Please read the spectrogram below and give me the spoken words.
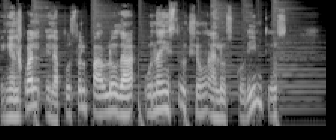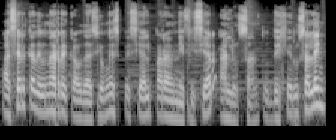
en el cual el apóstol Pablo da una instrucción a los corintios acerca de una recaudación especial para beneficiar a los santos de Jerusalén.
